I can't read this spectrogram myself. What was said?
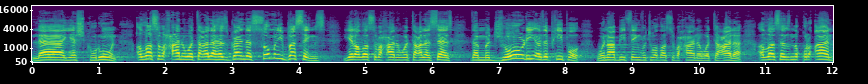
لا يشكرون Allah subhanahu wa ta'ala has granted us so many blessings, yet Allah subhanahu wa ta'ala says the majority of the people will not be thankful to Allah subhanahu wa ta'ala. Allah says in the Quran,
